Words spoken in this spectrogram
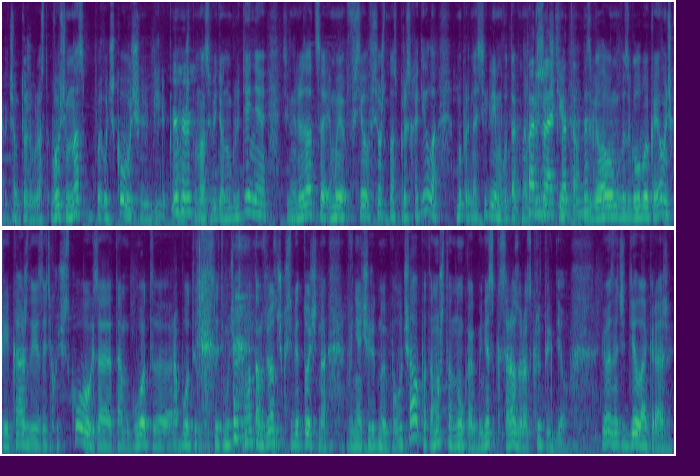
причем тоже в Ростове. В общем, нас участковые очень любили, потому Мгм. что у нас видеонаблюдение, сигнализация, и мы все, все, что у нас происходило, мы приносили им вот так на блюдечке да? с, головой, с голубой каемочкой, и каждый из этих участковых за там год э, работы с этим участком, он там звездочку себе точно внеочередную получал, потому что, ну, как бы несколько сразу раскрытых дел. И вот, значит, дело о краже.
